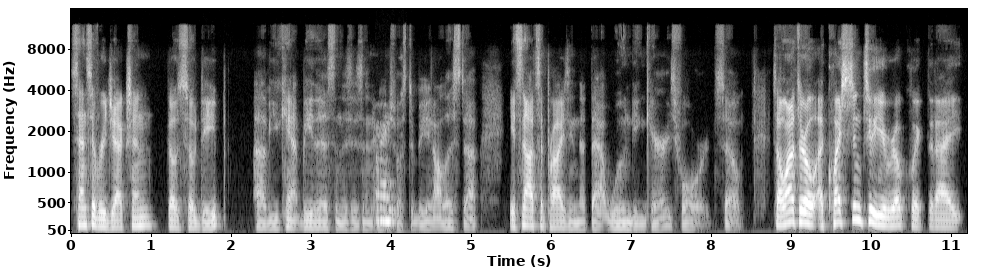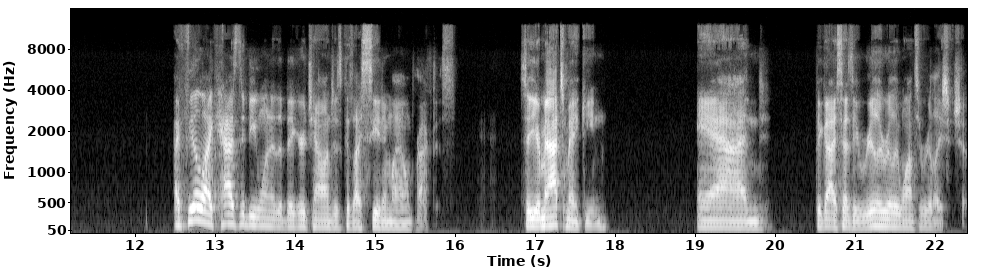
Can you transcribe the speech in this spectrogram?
sense of rejection goes so deep of you can't be this and this isn't who Right. you're supposed to be and all this stuff. It's not surprising that that wounding carries forward. So, so I want to throw a question to you real quick that I I feel like has to be one of the bigger challenges because I see it in my own practice. So you're matchmaking, and the guy says he really, really wants a relationship,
